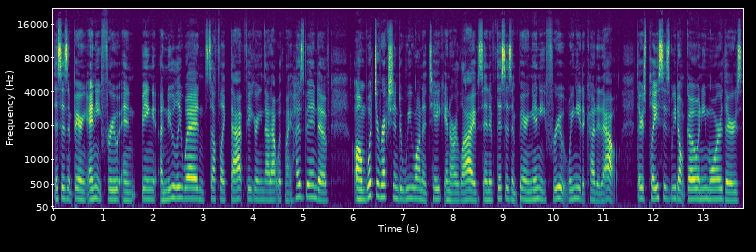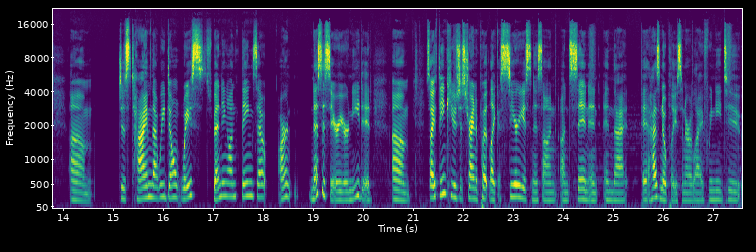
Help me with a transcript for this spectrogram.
This isn't bearing any fruit and being a newlywed and stuff like that, figuring that out with my husband of um, what direction do we want to take in our lives? And if this isn't bearing any fruit, we need to cut it out. There's places we don't go anymore. There's um, just time that we don't waste spending on things that aren't necessary or needed. Um, so I think he was just trying to put like a seriousness on on sin and, and that it has no place in our life. We need to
